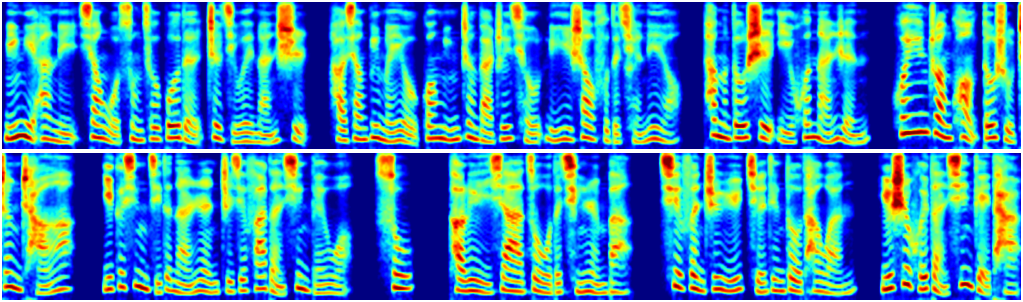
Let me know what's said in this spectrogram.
明里暗里向我送秋波的这几位男士，好像并没有光明正大追求离异少妇的权利哦。他们都是已婚男人，婚姻状况都属正常啊。一个性急的男人直接发短信给我，苏，考虑一下做我的情人吧。气愤之余决定逗他玩，于是回短信给他，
